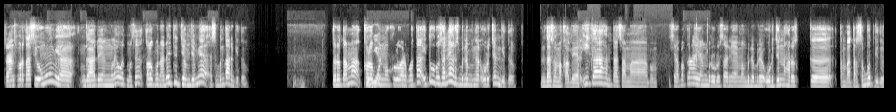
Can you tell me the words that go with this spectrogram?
Transportasi umum ya nggak ada yang lewat. Maksudnya kalaupun ada itu jam-jamnya sebentar gitu. Terutama kalaupun mau keluar kota itu urusannya harus benar-benar urgent gitu. Entah sama KBRI kah entah sama siapakah yang berurusannya emang benar-benar urgent harus ke tempat tersebut gitu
